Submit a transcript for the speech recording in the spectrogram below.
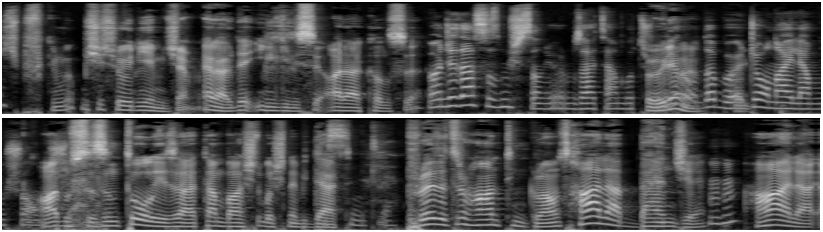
Hiçbir fikrim yok. Bir şey söyleyemeyeceğim. Herhalde ilgilisi, alakalısı. Önceden sızmış sanıyorum zaten bu trailer. Öyle mi? O da böylece onaylanmış olmuş Abi bu yani. sızıntı olayı zaten başlı başına bir dert. Kesinlikle. Predator Hunting Grounds hala bence Hı hı. hala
